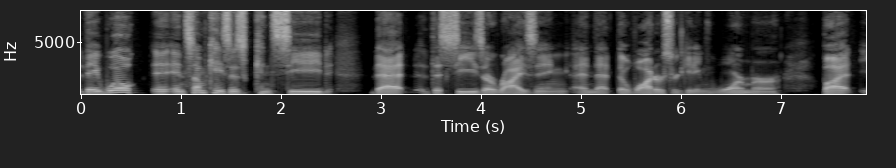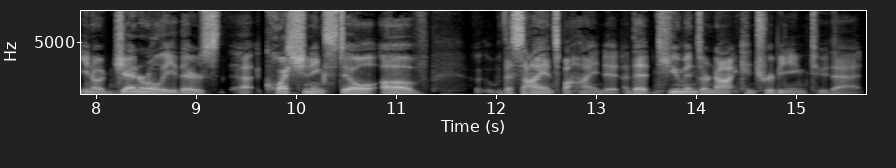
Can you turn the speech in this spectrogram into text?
They will, in some cases, concede that the seas are rising and that the waters are getting warmer. But you know, generally, there's uh, questioning still of the science behind it, that humans are not contributing to that,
